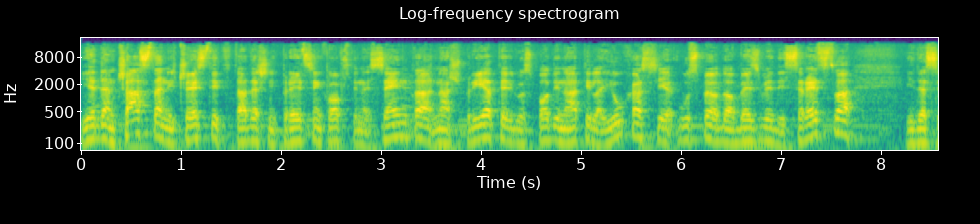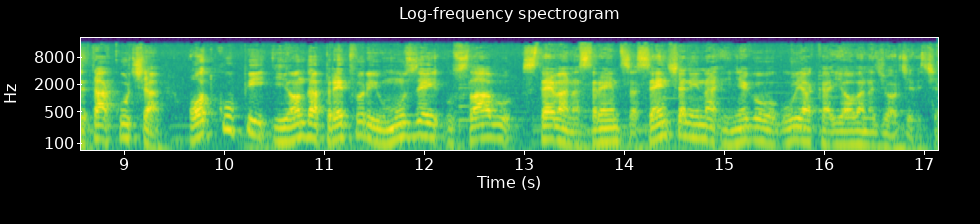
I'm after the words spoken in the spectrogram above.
jedan častan i čestit tadašnji predsjednik opštine Senta, naš prijatelj, gospodin Atila Juhas, je uspeo da obezbedi sredstva i da se ta kuća otkupi i onda pretvori u muzej u slavu Stevana Sremca Senćanina i njegovog ujaka Jovana Đorđevića.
